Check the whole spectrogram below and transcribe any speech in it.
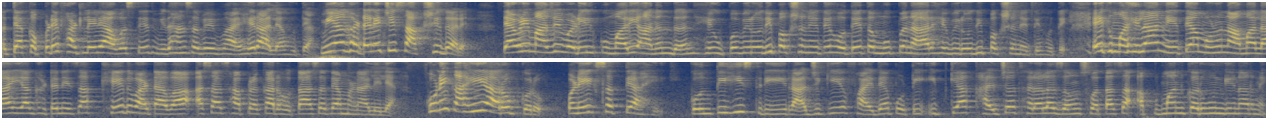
त्या कपडे फाटलेल्या अवस्थेत विधानसभेबाहेर आल्या होत्या. मी या घटनेची साक्षीदार आहे त्यावेळी माझे वडील कुमारी आनंदन हे उपविरोधी पक्षनेते होते तर मुपनार हे विरोधी पक्षनेते होते. एक महिला नेत्या म्हणून आम्हाला या घटनेचा खेद वाटावा असाच हा प्रकार होता असं त्या म्हणालेल्या. कोणी काही आरोप करो पण एक सत्य आहे. कोणतीही स्त्री राजकीय फायद्यापोटी इतक्या खालच्या थराला जाऊन स्वतःचा अपमान करवून घेणार नाही.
